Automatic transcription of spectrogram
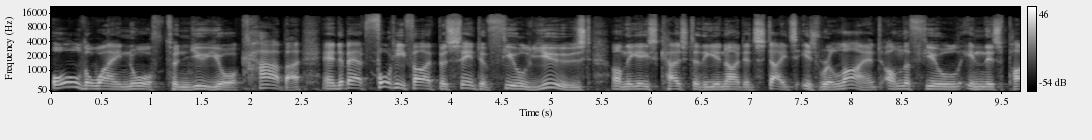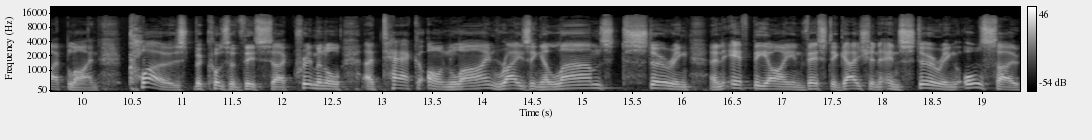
all the way north to New York Harbour, and about 45% of fuel used used on the east coast of the United States is reliant on the fuel in this pipeline. Closed because of this uh, criminal attack online, raising alarms, stirring an FBI investigation, and stirring also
